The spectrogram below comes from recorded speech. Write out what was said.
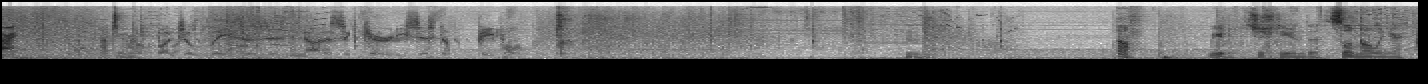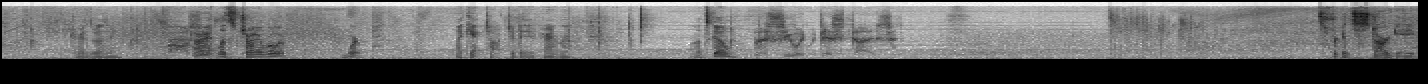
Alright. Not too hard. Bunch of lasers is not a security system, people. Hmm. Oh. Weird. It's just you in the slow-mo when you're transmitting. Alright, let's try a warp. Warp. I can't talk today, apparently. Let's go. Let's see what this does. It's freaking Stargate.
